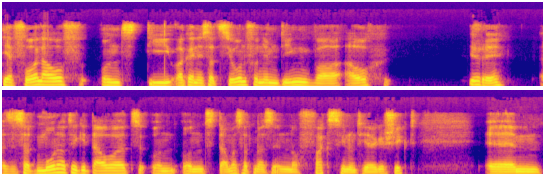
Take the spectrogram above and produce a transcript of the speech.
der Vorlauf und die Organisation von dem Ding war auch irre. Also es hat Monate gedauert und, und damals hat man es noch Fax hin und her geschickt. Ähm,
